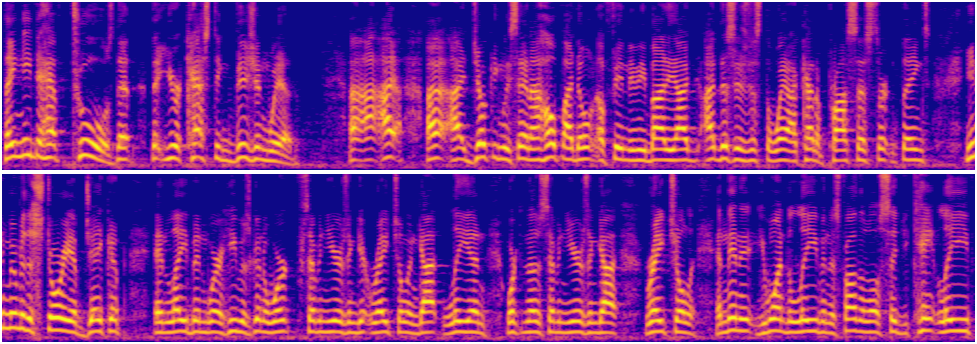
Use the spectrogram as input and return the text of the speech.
They need to have tools that, that you're casting vision with. I, I, I, jokingly say, and I hope I don't offend anybody, I, I, this is just the way I kind of process certain things. You remember the story of Jacob and Laban where he was going to work seven years and get Rachel and got Leah and worked another seven years and got Rachel. And then he wanted to leave and his father-in-law said, you can't leave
